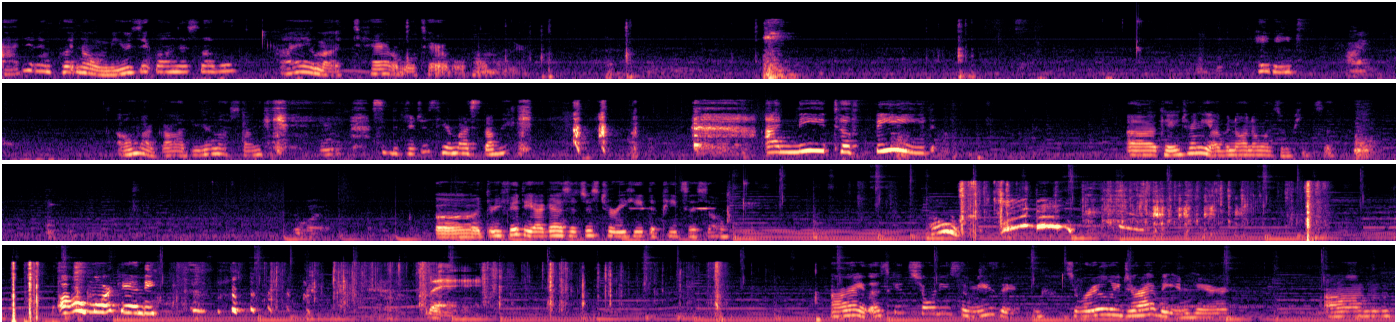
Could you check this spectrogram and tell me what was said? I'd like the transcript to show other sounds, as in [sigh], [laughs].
I didn't put no music on this level. I am a terrible, terrible homeowner. Hey, babes. Hi. Oh my god, you hear my stomach? Hmm? so [laughs] did you just hear my stomach? [laughs] I need to feed. Uh, can you turn the oven on? I want some pizza. Uh, 350, I guess. It's just to reheat the pizza, so. Oh, candy! Oh, more candy! [laughs] Alright, let's get Shorty some music. It's really drabby in here. Um,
